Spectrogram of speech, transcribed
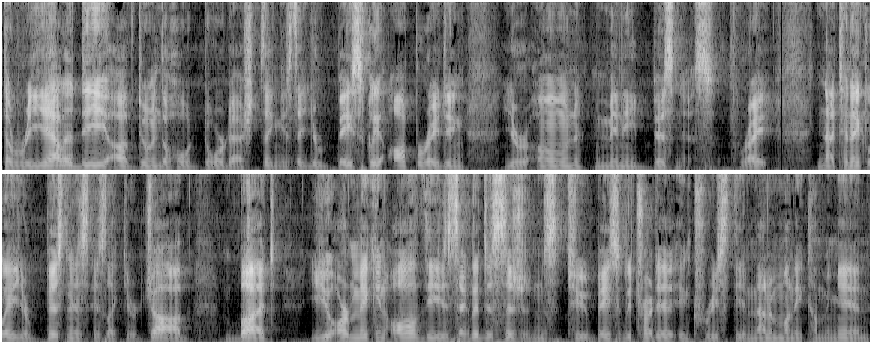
the reality of doing the whole DoorDash thing is that you're basically operating your own mini business, right? Now, technically, your business is like your job, but you are making all these executive decisions to basically try to increase the amount of money coming in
